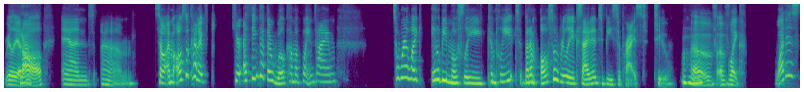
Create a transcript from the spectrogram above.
really at Yeah. all and um so i'm also kind of here i think that there will come a point in time to where like it'll be mostly complete but i'm also really excited to be surprised too Mhm. of of like what is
